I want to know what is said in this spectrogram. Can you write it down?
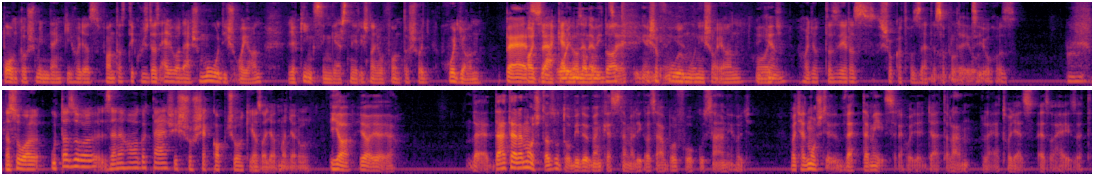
pontos mindenki, hogy az fantasztikus, de az előadás mód is olyan, hogy a King Singersnél is nagyon fontos, hogy hogyan Persze, adják elő hogy az adott dalt. Igen, és a igen, Full igen. Moon is olyan, hogy, Igen. hogy ott azért az sokat hozzátesz a produkcióhoz. Na szóval utazol, zenehallgatás, és sose kapcsol ki az agyad magyarul. Ja, ja, ja, ja. De, de hát erre most az utóbbi időben kezdtem el igazából fókuszálni, hogy vagy hát most vettem észre, hogy egyáltalán lehet, hogy ez, ez a helyzet.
